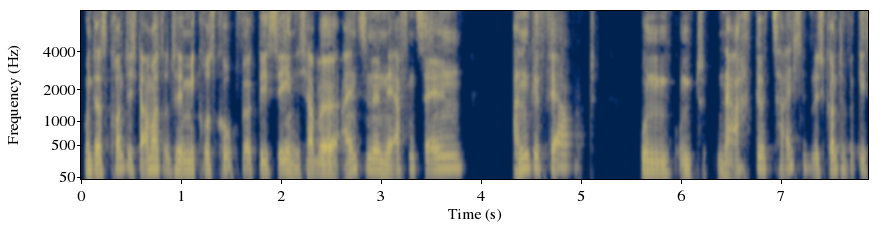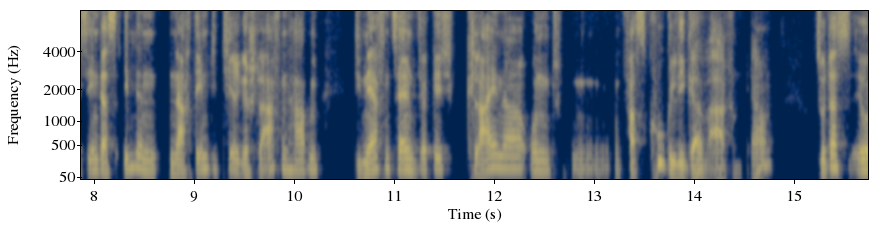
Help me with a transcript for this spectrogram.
Und das konnte ich damals unter dem Mikroskop wirklich sehen. Ich habe einzelne Nervenzellen angefärbt und, und nachgezeichnet. Und ich konnte wirklich sehen, dass innen, nachdem die Tiere geschlafen haben, die Nervenzellen wirklich kleiner und hm, fast kugeliger waren. Ja? Sodass äh,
